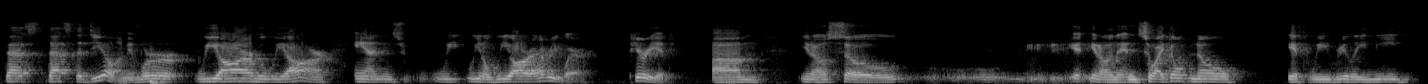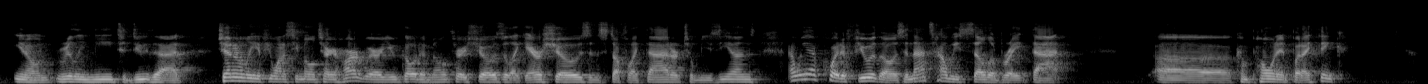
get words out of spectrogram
that's that's the deal. I mean we're we are who we are, and we you know we are everywhere. Period. Um, you know, so you know, and, and so I don't know if we really need you know really need to do that. Generally, if you want to see military hardware, you go to military shows or like air shows and stuff like that, or to museums, and we have quite a few of those, and that's how we celebrate that uh, component. But I think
